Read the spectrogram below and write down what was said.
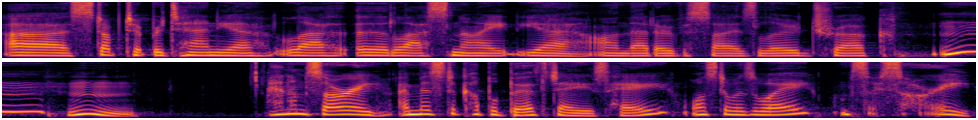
Uh, stopped at Britannia la- uh, last night, yeah, on that oversized load truck. Mm-hmm. And I'm sorry, I missed a couple birthdays, hey, whilst I was away. I'm so sorry.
